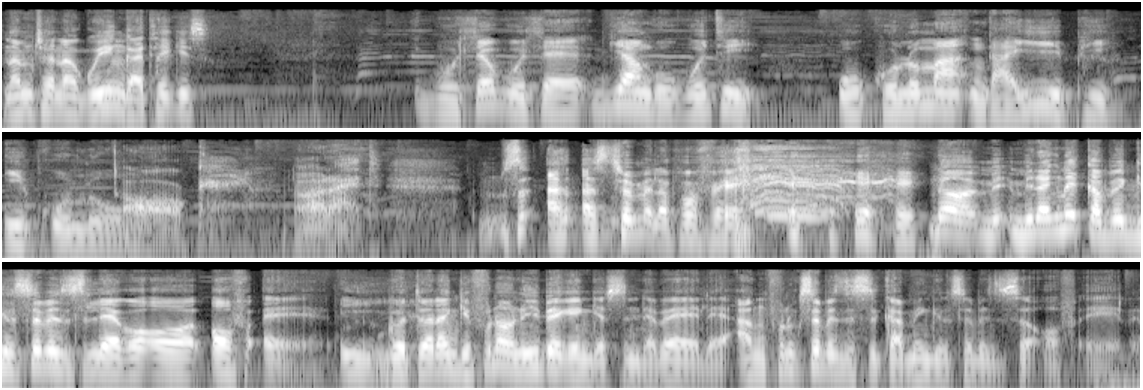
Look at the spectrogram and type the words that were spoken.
Namtjana kuyingathekisa? Kuhle kuhle. Kuya ngokuthi ukhuluma ngayiphi ikulumo okay alright So, as- asithome lapho fe no mi- mina kunegama engilisebenzisileko off air. Iye. kodwa ngifuna uniyibeke ngesindebele. Angifuna ukusebenzisa igama engilisebenzise off air la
